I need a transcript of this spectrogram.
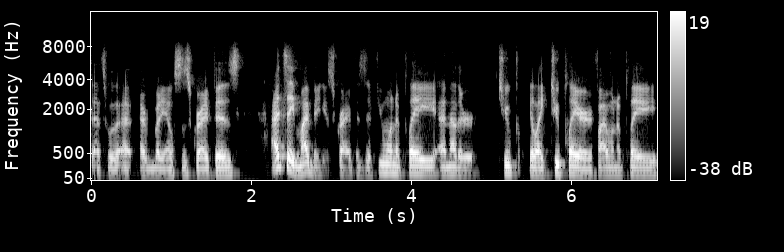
That's what everybody else's gripe is. I'd say my biggest gripe is if you want to play another two like two player, if I want to play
